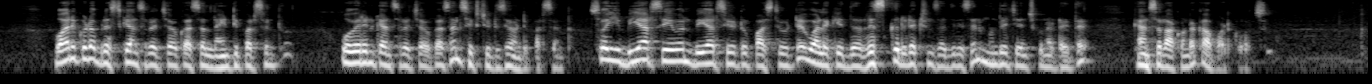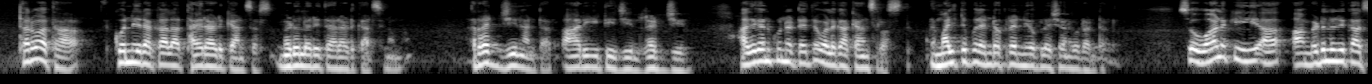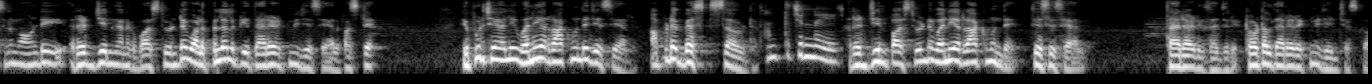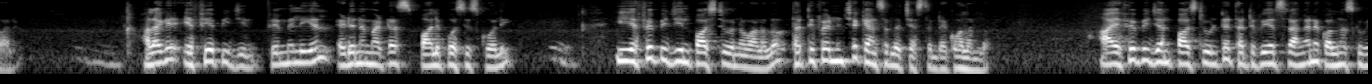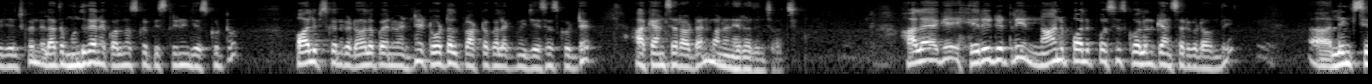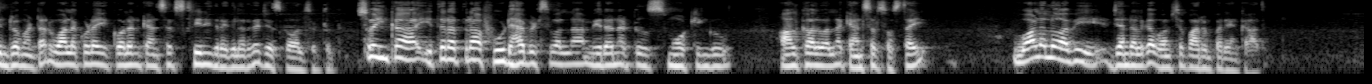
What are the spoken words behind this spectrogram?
వారికి కూడా బ్రెస్ట్ క్యాన్సర్ వచ్చే అవకాశాలు నైంటీ పర్సెంట్ ఓవేరియన్ క్యాన్సర్ వచ్చే అవకాశాలు sixty to seventy percent so ఈ BRC one BRC two positive ఉంటే వాళ్ళకి ద రిస్క్ రిడక్షన్ సర్జరీస్ అని ముందే చేయించుకున్నట్టయితే క్యాన్సర్ రాకుండా కాపాడుకోవచ్చు. తర్వాత కొన్ని రకాల thyroid cancers medullary thyroid carcinoma red gene అంటారు ఆర్ఈటీ జీన్ రెడ్ జీన్ అది కనుక్కున్నట్టయితే వాళ్ళకి ఆ క్యాన్సర్ వస్తుంది. మల్టిపుల్ ఎండోక్రైన్ న్యూప్లేషన్ అని కూడా అంటారు. సో వాళ్ళకి ఆ- మెడులరీ కార్సినమా ఉండి రెడ్ జీన్ కనుక పాజిటివ్ ఉంటే వాళ్ళ పిల్లలకి థైరాయిడ్మి చేసేయాలి ఫస్టే ఎప్పుడు చేయాలి? వన్ ఇయర్ రాకముందే చేసేయాలి. అప్పుడే బెస్ట్ సర్వ్డ్. అంత చిన్న ఏజ్. రెడ్ జీన్ పాజిటివ్ ఉంటే వన్ ఇయర్ రాకముందే చేసేసేయాలి. థైరాయిడ్ సర్జరీ టోటల్ థైరాయిడెక్టమీ చేయించేసుకోవాలి. అలాగే FAP gene familial adenomatous polyposis coli. ఈ ఎఫ్ఏపి జీన్ పాజిటివ్ ఉన్న వాళ్ళలో థర్టీ ఫైవ్ నుంచే క్యాన్సర్లు వచ్చేస్తుంటాయి కోలంలో. ఆ ఎఫ్ఏపి జీన్ పాజిటివ్ ఉంటే థర్టీ ఫైవ్ ఇయర్స్ రాగానే కొలనోస్కోపీ చేయించుకొని లేకపోతే ముందుగానే కొలనోస్కోపీ స్క్రీనింగ్ చేసుకుంటూ పాలిప్స్ కనుక డెవలప్ అయిన వెంటనే టోటల్ ప్రాక్టోకాలెక్టమీ చేసేసుకుంటే ఆ క్యాన్సర్ అవడాన్ని మనం నిరోధించవచ్చు. అలాగే hereditary non polyposis colon cancer కూడా ఉంది. లించ్ సిండ్రోమ్ అంటారు. వాళ్ళకు కూడా ఈ కోలన్ క్యాన్సర్ స్క్రీనింగ్ రెగ్యులర్గా చేసుకోవాల్సి ఉంటుంది. సో ఇంకా ఇతరత్ర ఫుడ్ హ్యాబిట్స్ వలన మీరు అన్నట్టు స్మోకింగ్ ఆల్కహాల్ వలన క్యాన్సర్స్ వస్తాయి. వాళ్ళలో అవి జనరల్గా వంశపారంపర్యం కాదు.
